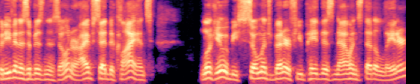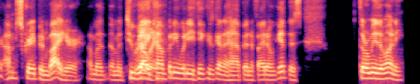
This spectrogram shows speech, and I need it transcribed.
but even as a business owner i've said to clients look it would be so much better if you paid this now instead of later. I'm scraping by here. I'm a, I'm a two guy really? company. What do you think is going to happen if i don't get this? Throw me the money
